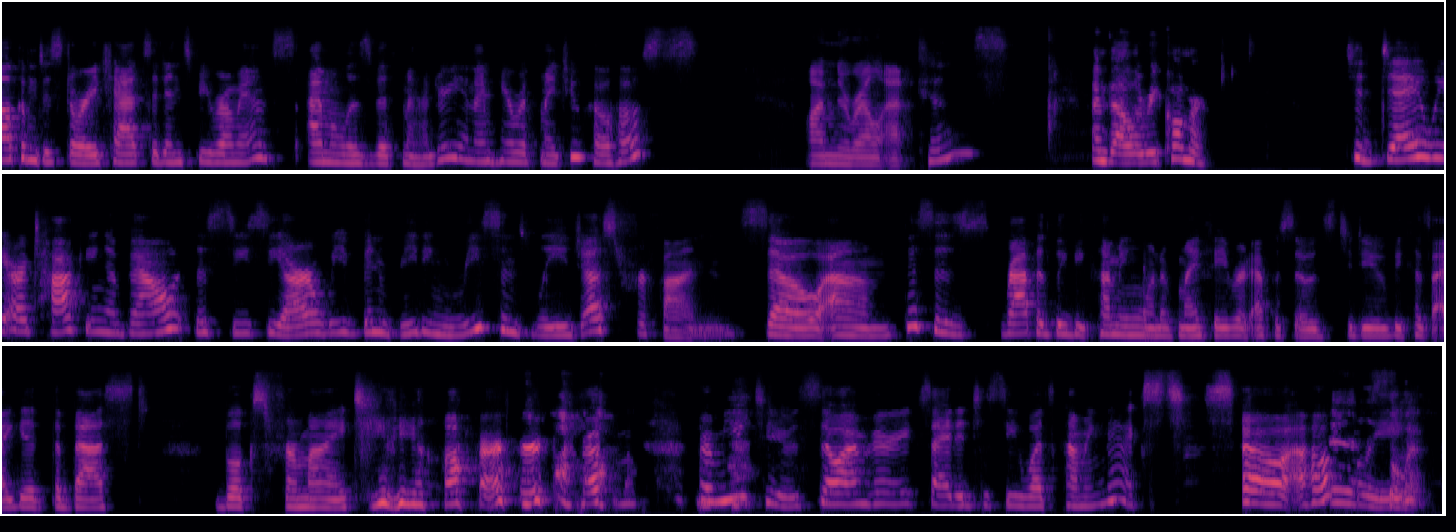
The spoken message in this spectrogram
Welcome to Story Chats at Inspy Romance. I'm Elizabeth Maddrey, and I'm here with my two co-hosts. I'm Narelle Atkins. I'm Valerie Comer. Today we are talking about the CCR we've been reading recently just for fun. So um, this is rapidly becoming one of my favorite episodes to do because I get the best books for my TBR from, from you two. So I'm very excited to see what's coming next. So hopefully Excellent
